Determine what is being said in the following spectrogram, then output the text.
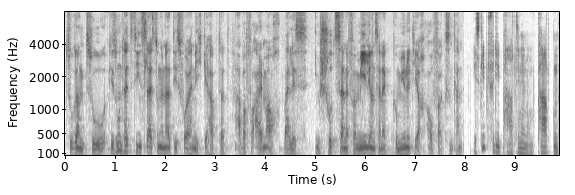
Zugang zu Gesundheitsdienstleistungen hat, die es vorher nicht gehabt hat, aber vor allem auch, weil es im Schutz seiner Familie und seiner Community auch aufwachsen kann. Es gibt für die Patinnen und Paten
